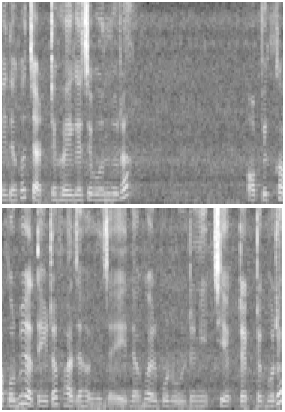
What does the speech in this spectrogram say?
এই দেখো, চারটে হয়ে গেছে বন্ধুরা। অপেক্ষা করবে যাতে এটা ভাজা হয়ে যায়। এই দেখো, এরপর উল্টে নিচ্ছি একটা একটা করে।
